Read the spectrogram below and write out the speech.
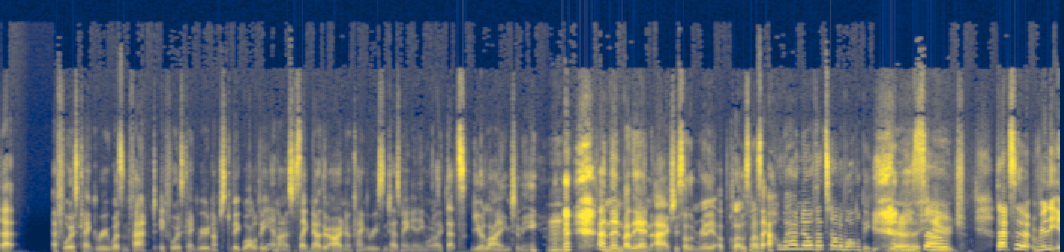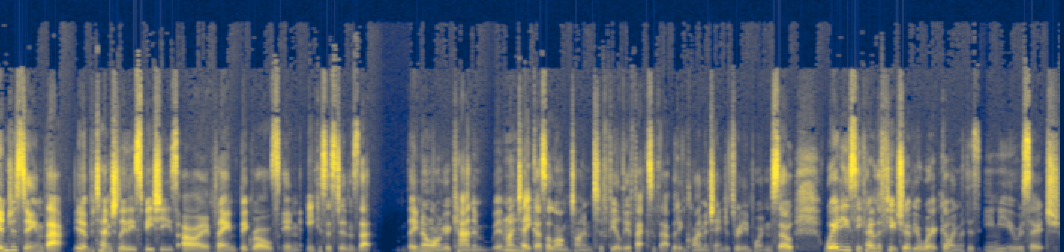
that a forest kangaroo was in fact a forest kangaroo, not just a big wallaby. And I was just like, no, there are no kangaroos in Tasmania anymore. Like that's you're lying to me. Mm. and then by the end, I actually saw them really up close, and I was like, oh wow, no, that's not a wallaby. Yeah, they're So- huge. That's a really interesting that you know potentially these species are playing big roles in ecosystems that they no longer can, and it might Mm. take us a long time to feel the effects of that. But in climate change, it's really important. So, where do you see kind of the future of your work going with this emu research?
